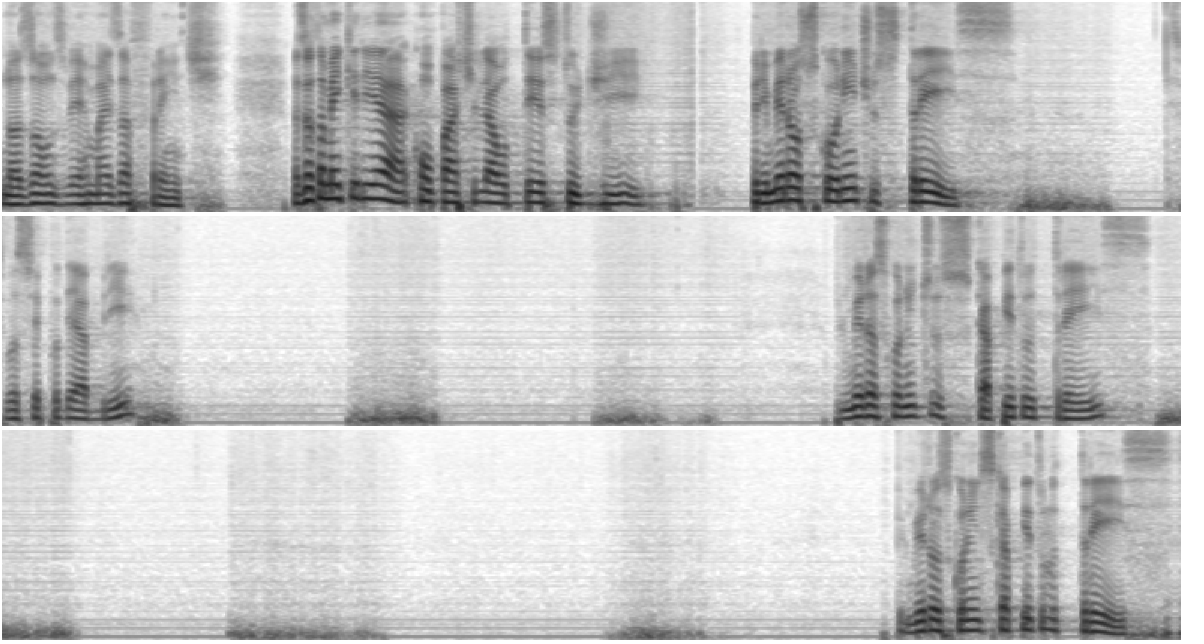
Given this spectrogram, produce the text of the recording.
que nós vamos ver mais à frente. Mas eu também queria compartilhar o texto de 1 Coríntios 3, se você puder abrir. 1 Coríntios capítulo 3. 1 Coríntios capítulo 3.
